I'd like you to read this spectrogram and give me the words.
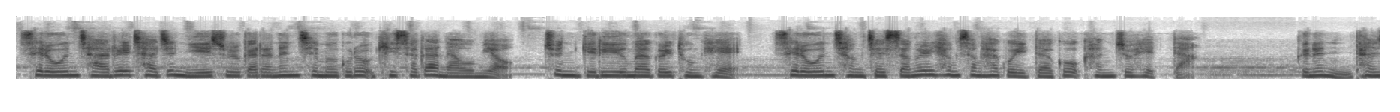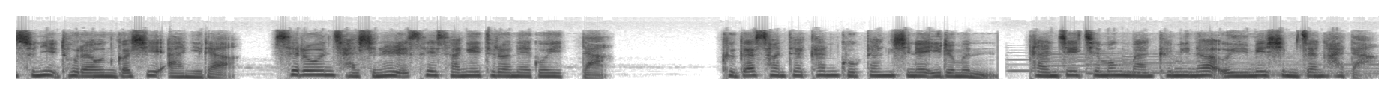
새로운 자아를 찾은 예술가라는 제목으로 기사가 나오며 춘길이 음악을 통해 새로운 정체성을 형성하고 있다고 강조했다. 그는 단순히 돌아온 것이 아니라 새로운 자신을 세상에 드러내고 있다. 그가 선택한 곡 당신의 이름은 단지 제목만큼이나 의미심장하다.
